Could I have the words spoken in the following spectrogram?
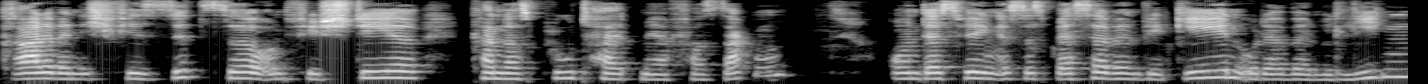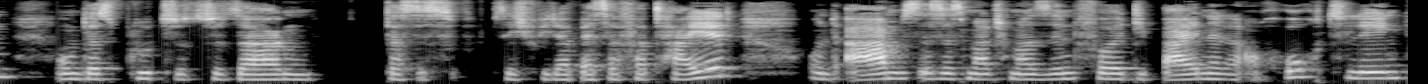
Gerade wenn ich viel sitze und viel stehe, kann das Blut halt mehr versacken. Und deswegen ist es besser, wenn wir gehen oder wenn wir liegen, um das Blut sozusagen dass es sich wieder besser verteilt. Und abends ist es manchmal sinnvoll, die Beine dann auch hochzulegen.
